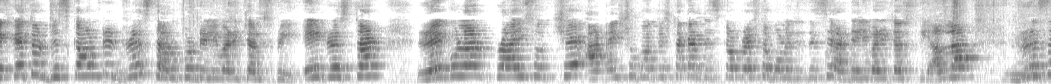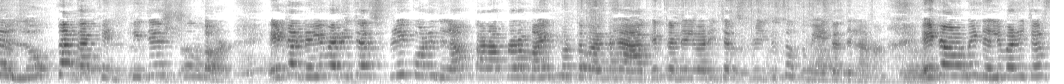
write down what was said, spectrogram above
একে তো ডিসকাউন্টেড ড্রেস তার উপর ডেলিভারি চার্জ ফ্রি এই ড্রেসটার রেগুলার প্রাইস হচ্ছে আঠাইশো পঞ্চাশ টাকা ডিসকাউন্ট প্রাইসটা বলে দিতেছি আর ডেলিভারি চার্জ ফ্রি আল্লাহ ড্রেসের লুকটা দেখেন কি যে সুন্দর। এটা ডেলিভারি চার্জ ফ্রি করে দিলাম কারণ আপনারা মাইন্ড করতে পারেন হ্যাঁ আগেরটা ডেলিভারি চার্জ ফ্রি দিছো তুমি এটা দিলা না। এটা আমি ডেলিভারি চার্জ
